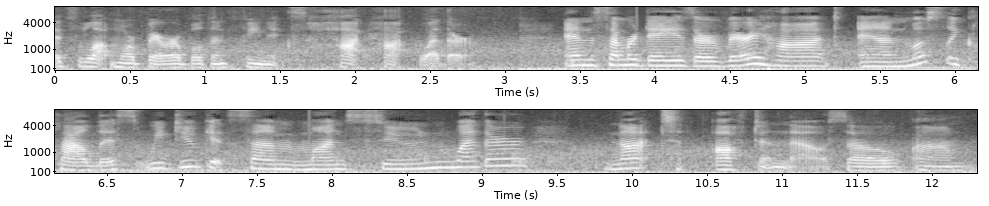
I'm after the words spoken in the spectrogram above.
it's a lot more bearable than Phoenix hot, hot weather. And the summer days are very hot and mostly cloudless. We do get some monsoon weather, not often though. So um,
